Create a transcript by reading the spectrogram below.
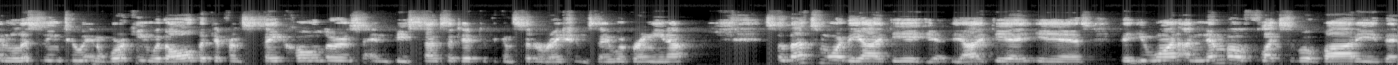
and listening to and working with all the different stakeholders and be sensitive to the considerations they were bringing up. So that's more the idea here. The idea is that you want a nimble, flexible body that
